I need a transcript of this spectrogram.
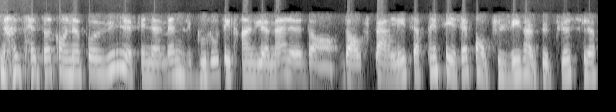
C'est-à-dire qu'on n'a pas vu le phénomène du goulot d'étranglement dont, dont, vous parlez. Certains cégeps ont pu le vivre un peu plus, là,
